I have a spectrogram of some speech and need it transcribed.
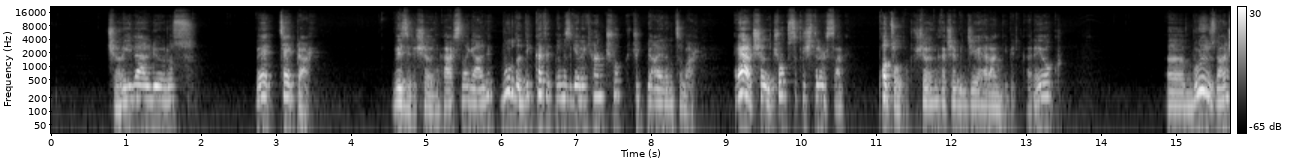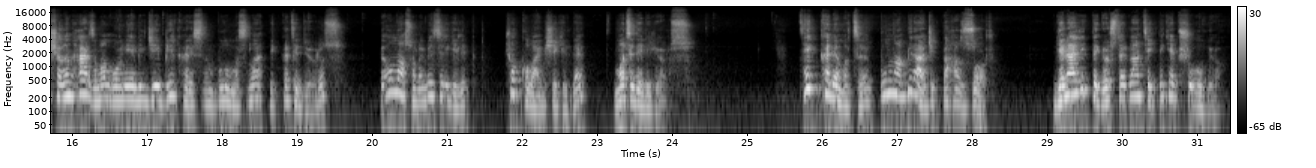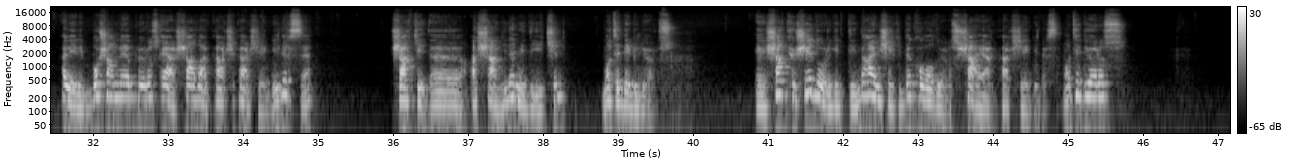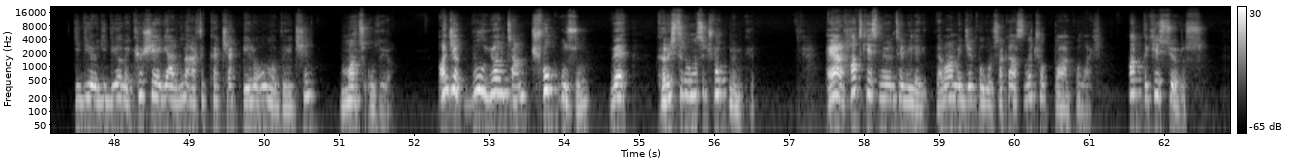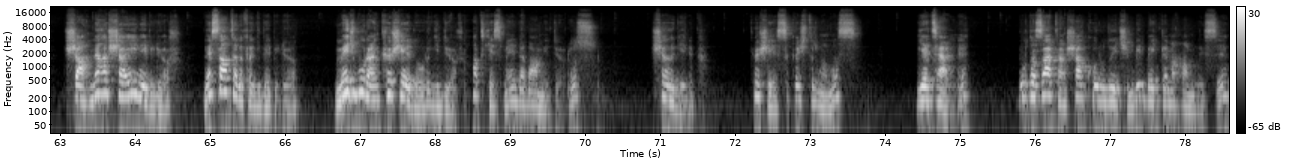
Şahı ilerliyoruz ve tekrar veziri şahın karşısına geldik. Burada dikkat etmemiz gereken çok küçük bir ayrıntı var. Eğer şahı çok sıkıştırırsak pat olur. Şahın kaçabileceği herhangi bir kare yok. Ee, bu yüzden şahın her zaman oynayabileceği bir karesinin bulunmasına dikkat ediyoruz. Ve ondan sonra veziri gelip çok kolay bir şekilde mat edebiliyoruz. Tek kale matı bundan birazcık daha zor. Genellikle gösterilen teknik hep şu oluyor. Bir boş hamle yapıyoruz. Eğer şahlar karşı karşıya gelirse şah e, aşağı gidemediği için mat edebiliyoruz. E, şah köşeye doğru gittiğinde aynı şekilde kovalıyoruz. Şah eğer karşıya gelirse mat ediyoruz. Gidiyor gidiyor ve köşeye geldiğinde artık kaçacak bir yeri olmadığı için mat oluyor. Ancak bu yöntem çok uzun ve karıştırılması çok mümkün. Eğer hat kesme yöntemiyle devam edecek olursak aslında çok daha kolay. Hattı kesiyoruz. Şah ne aşağıya inebiliyor ne sağ tarafa gidebiliyor. Mecburen köşeye doğru gidiyor. Hat kesmeye devam ediyoruz. Şahı gelip köşeye sıkıştırmamız yeterli. Burada zaten şah koruduğu için bir bekleme hamlesi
